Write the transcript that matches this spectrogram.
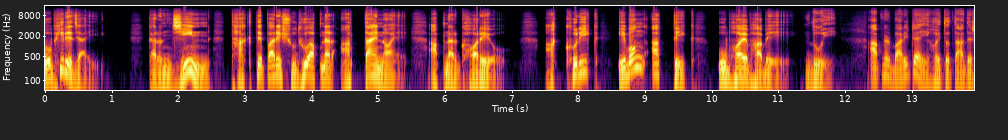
গভীরে যাই, কারণ জিন থাকতে পারে শুধু আপনার আত্মায় নয়, আপনার ঘরেও, আক্ষরিক এবং আত্মিক উভয়ভাবে দুই, আপনার বাড়িটাই হয়তো তাদের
